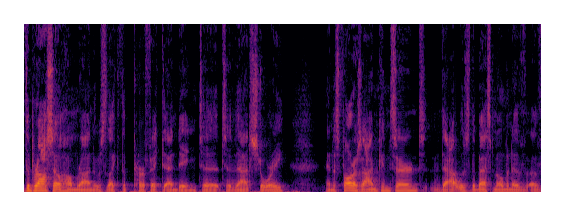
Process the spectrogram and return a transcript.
the Brosseau home run was like the perfect ending to to that story. And as far as I'm concerned, that was the best moment of, of,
